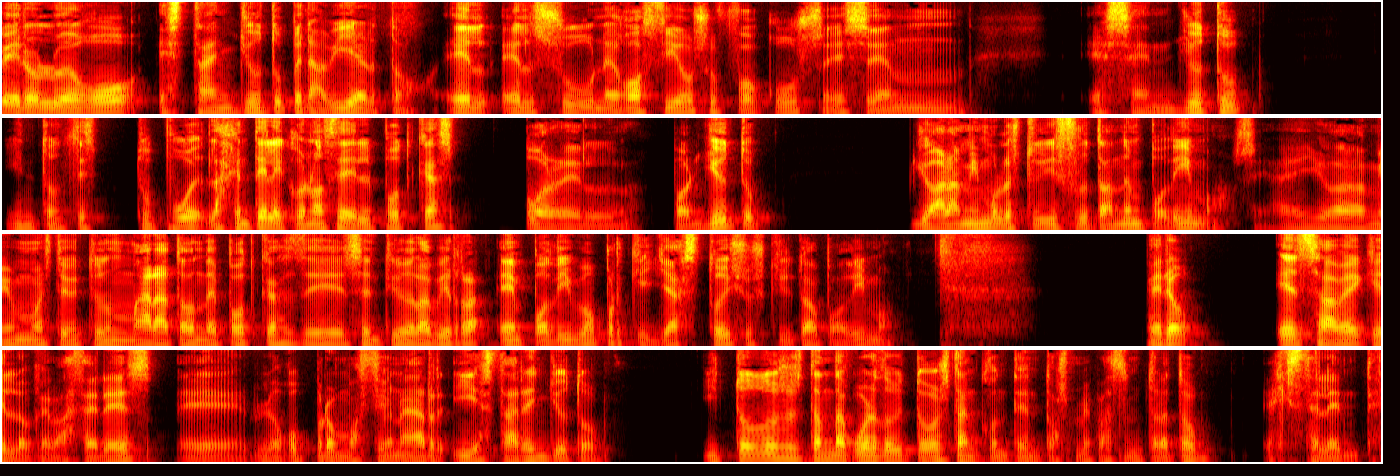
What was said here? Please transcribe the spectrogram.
pero luego está en YouTube en abierto. Él, él su negocio, su focus es en, es en YouTube. Y entonces tú puedes- la gente le conoce el podcast por, el, por YouTube. Yo ahora mismo lo estoy disfrutando en Podimo. Yo ahora mismo estoy metiendo en un maratón de podcast de Sentido de la Birra en Podimo porque ya estoy suscrito a Podimo. Pero él sabe que lo que va a hacer es eh, luego promocionar y estar en YouTube. Y todos están de acuerdo y todos están contentos. Me parece un trato excelente.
